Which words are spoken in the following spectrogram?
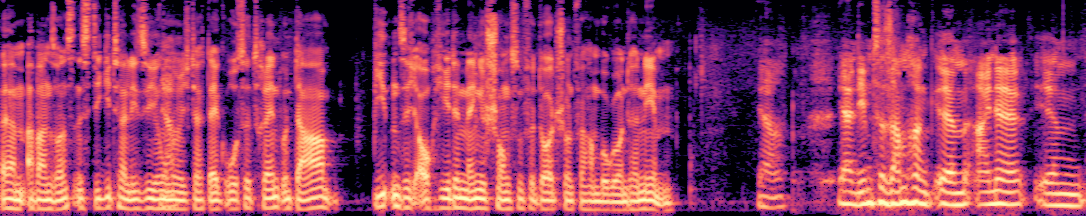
Ähm, aber ansonsten ist Digitalisierung Ja. natürlich der, der große Trend und da bieten sich auch jede Menge Chancen für deutsche und für Hamburger Unternehmen. Ja. Ja, in dem Zusammenhang ähm, eine, ähm,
